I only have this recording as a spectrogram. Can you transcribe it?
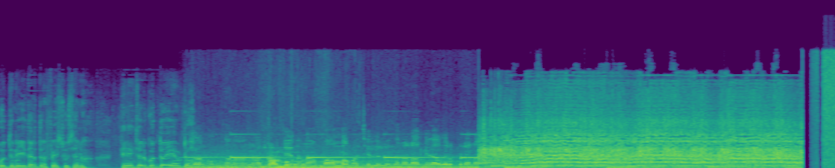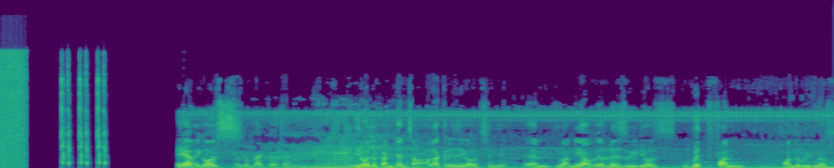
పొద్దున ఈ దరిద్ర ఫేస్ చూశాను. ఏం జరుగుద్దో ఏమిటో? మా అమ్మ మా చెల్లెలు ఉందన్న నా మీద ఆధారపడనా hey amigos welcome back to our channel ఈరోజు కంటెంట్ చాలా క్రేజీగా వచ్చింది. అండ్ ఇవన్నీ awareness videos with fun on the videos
